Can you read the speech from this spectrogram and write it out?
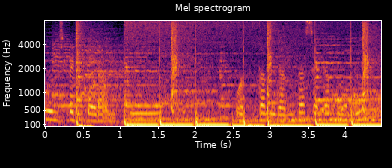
స్పూన్స్ పెట్టుకోవడానికి మొత్తం ఇదంతా సెటప్ ఉంది.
